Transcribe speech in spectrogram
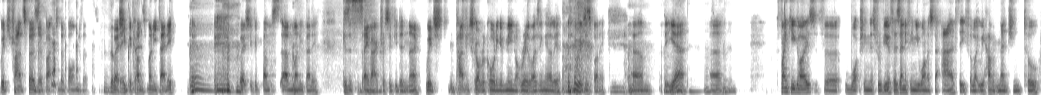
which transfers her back to the Bond, The where she Big becomes Moneypenny. Where she becomes um, Moneypenny because it's the same actress if you didn't know, which Patrick Scott recording of me not realizing earlier, which is funny. Um, but yeah, um, thank you guys for watching this review. If there's anything you want us to add that you feel like we haven't mentioned at all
